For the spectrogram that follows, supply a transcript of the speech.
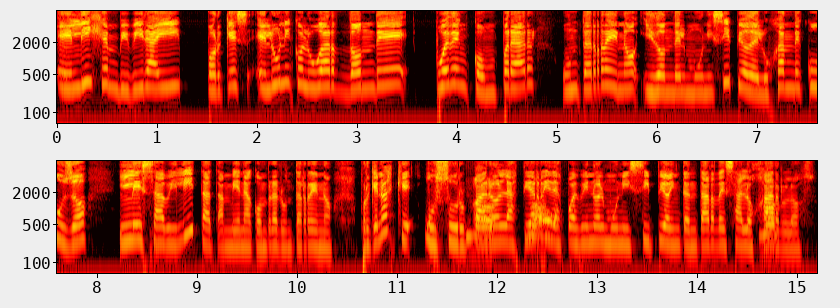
eligen vivir ahí porque es el único lugar donde pueden comprar un terreno y donde el municipio de Luján de Cuyo les habilita también a comprar un terreno, porque no es que usurparon las tierras y después vino el municipio a intentar desalojarlos.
